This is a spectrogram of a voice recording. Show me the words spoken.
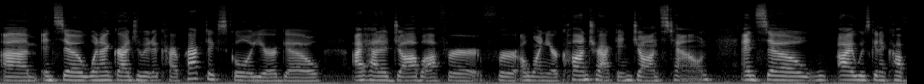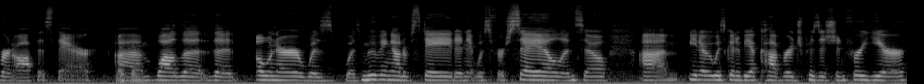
Um, and so when I graduated chiropractic school a year ago, I had a job offer for a one year contract in Johnstown. And so I was going to cover an office there. Okay. Um, while the, the owner was, was moving out of state and it was for sale. And so, um, you know, it was going to be a coverage position for a year.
